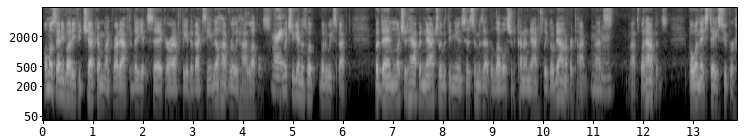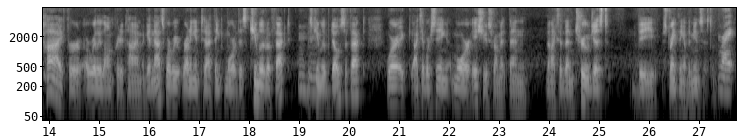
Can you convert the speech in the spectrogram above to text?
Almost anybody, if you check them like right after they get sick or right after they get the vaccine, they'll have really high levels. Right. Which again is what what do we expect? But then what should happen naturally with the immune system is that the levels should kind of naturally go down over time. Mm-hmm. That's that's what happens. But when they stay super high for a really long period of time, again, that's where we're running into, I think, more of this cumulative effect, this mm-hmm. cumulative dose effect, where, it, like I said, we're seeing more issues from it than, than like I said, than true just the strengthening of the immune system. Right.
